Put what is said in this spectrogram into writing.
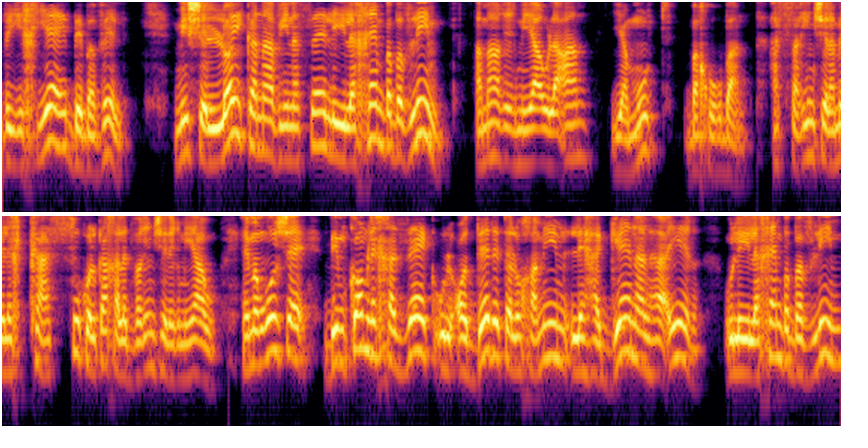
ויחיה בבבל. מי שלא ייכנע וינסה להילחם בבבלים, אמר ירמיהו לעם, ימות בחורבן. השרים של המלך כעסו כל כך על הדברים של ירמיהו. הם אמרו שבמקום לחזק ולעודד את הלוחמים להגן על העיר ולהילחם בבבלים,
